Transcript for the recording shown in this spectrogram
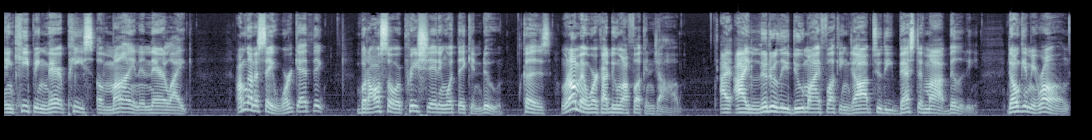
and keeping their peace of mind and their like, I'm going to say work ethic, but also appreciating what they can do. Because when I'm at work, I do my fucking job. I, I literally do my fucking job to the best of my ability. Don't get me wrong.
